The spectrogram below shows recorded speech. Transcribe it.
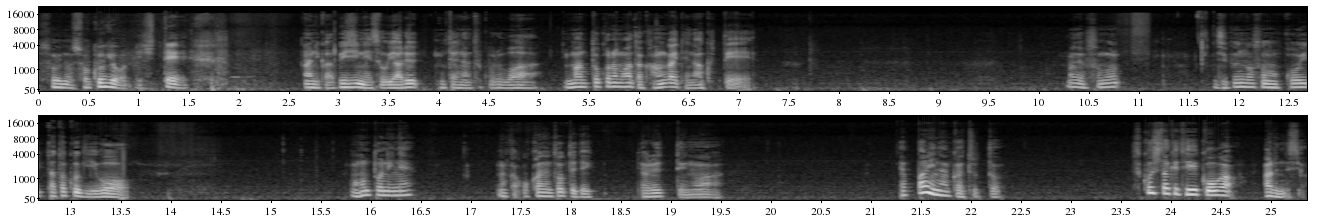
そういうのを職業にして何かビジネスをやるみたいなところは今のところまだ考えてなくてまあでもその自分のそのこういった特技を本当にねなんかお金取ってでやるっていうのはやっぱりなんかちょっと少しだけ抵抗があるんですよ。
